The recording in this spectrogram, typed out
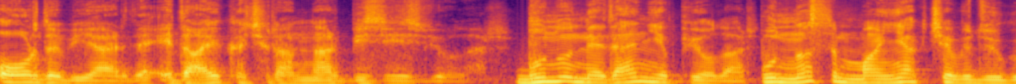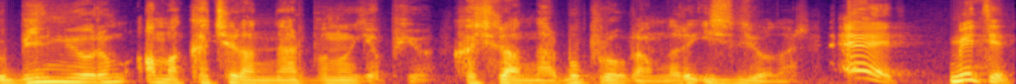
orada bir yerde Eda'yı kaçıranlar bizi izliyorlar. Bunu neden yapıyorlar? Bu nasıl manyakça bir duygu bilmiyorum ama kaçıranlar bunu yapıyor. Kaçıranlar bu programları izliyorlar. Evet Metin,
